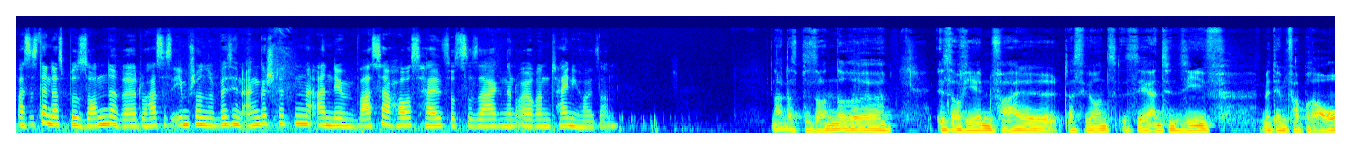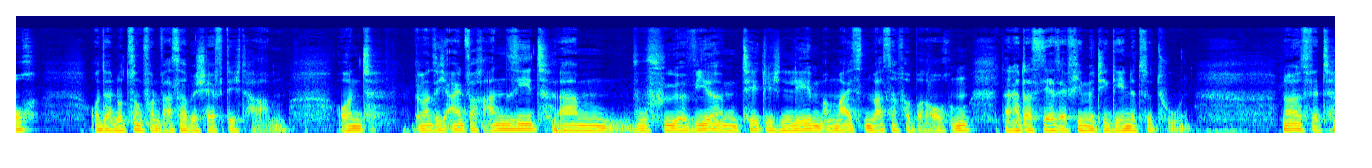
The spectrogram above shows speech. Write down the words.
Was ist denn das Besondere, du hast es eben schon so ein bisschen angeschnitten, an dem Wasserhaushalt sozusagen in euren Tiny Häusern? Na, das Besondere ist auf jeden Fall, dass wir uns sehr intensiv mit dem Verbrauch und der Nutzung von Wasser beschäftigt haben. Und wenn man sich einfach ansieht, ähm, wofür wir im täglichen Leben am meisten Wasser verbrauchen, dann hat das sehr, sehr viel mit Hygiene zu tun. Ne, es wird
